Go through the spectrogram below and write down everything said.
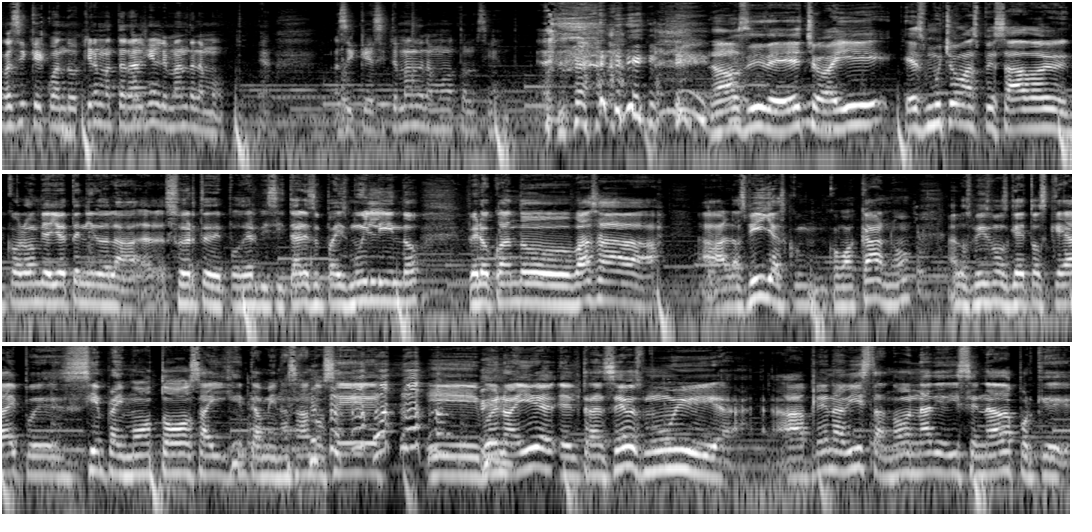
Así que cuando quiere matar a alguien, le manda la moto. ¿ya? Así que si te manda la moto, lo siento. No, sí, de hecho, ahí es mucho más pesado en Colombia. Yo he tenido la, la suerte de poder visitar, es un país muy lindo, pero cuando vas a, a las villas com- como acá, ¿no? A los mismos guetos que hay, pues siempre hay motos, hay gente amenazándose. y bueno, ahí el, el transeo es muy a, a plena vista, ¿no? Nadie dice nada porque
